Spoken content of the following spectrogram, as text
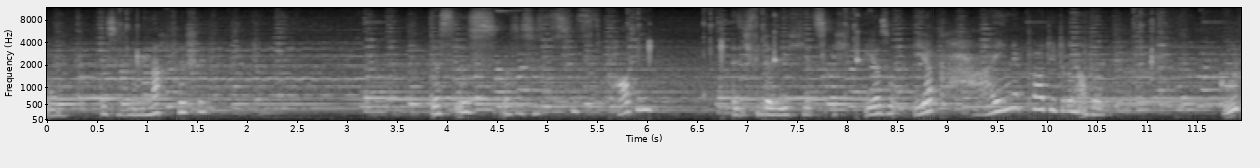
So, das ist meine Nachtfische. Das ist. Was ist jetzt? jetzt Party? Also ich finde, da sehe ich jetzt echt eher so eher keine Party drin, aber gut.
